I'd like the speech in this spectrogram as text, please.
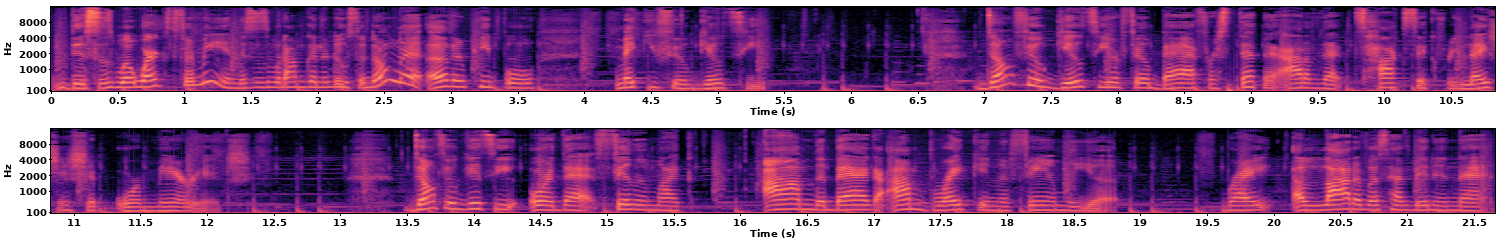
this is what works for me and this is what i'm gonna do so don't let other people make you feel guilty. Don't feel guilty or feel bad for stepping out of that toxic relationship or marriage. Don't feel guilty or that feeling like I'm the bad guy, I'm breaking the family up, right? A lot of us have been in that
